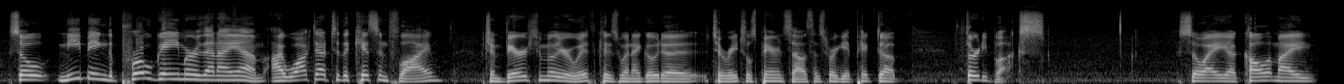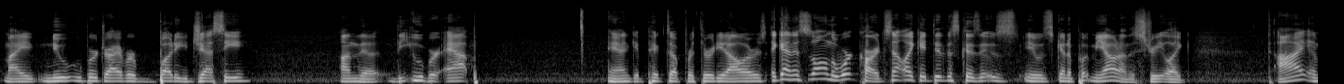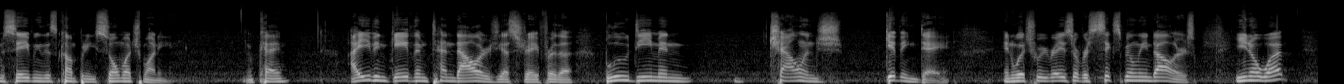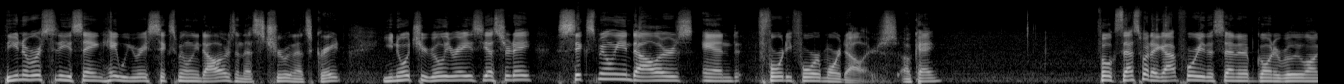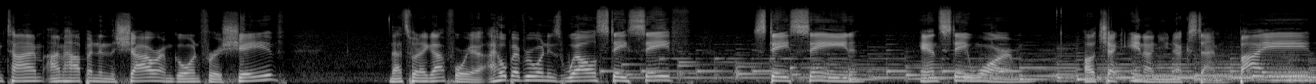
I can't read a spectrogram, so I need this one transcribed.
So, me being the pro gamer that I am, I walked out to the Kiss and Fly, which I'm very familiar with because when I go to, to Rachel's parents' house, that's where I get picked up. 30 bucks. So I uh, call up my, my new Uber driver buddy Jesse on the, the Uber app and get picked up for thirty dollars. Again, this is all on the work card. It's not like I did this because it was it was going to put me out on the street. Like I am saving this company so much money. Okay, I even gave them ten dollars yesterday for the Blue Demon Challenge Giving Day, in which we raised over six million dollars. You know what? The university is saying, "Hey, we raised six million dollars," and that's true, and that's great. You know what you really raised yesterday? Six million dollars and forty-four more dollars. Okay, folks, that's what I got for you. This ended up going a really long time. I'm hopping in the shower. I'm going for a shave. That's what I got for you. I hope everyone is well. Stay safe, stay sane, and stay warm. I'll check in on you next time. Bye.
